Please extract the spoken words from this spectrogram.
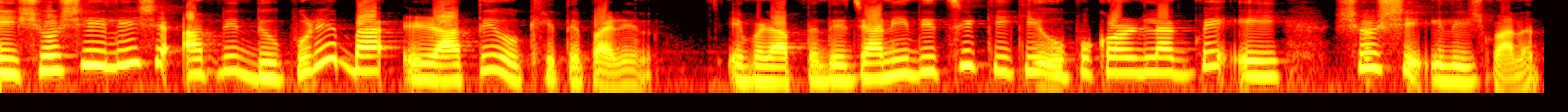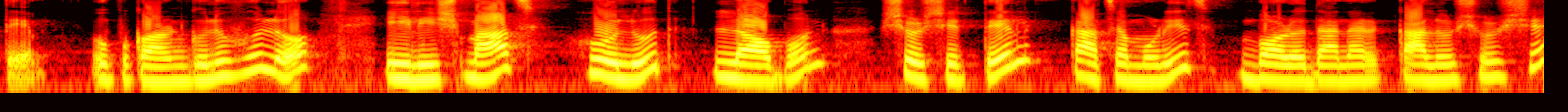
এই সর্ষে ইলিশ আপনি দুপুরে বা রাতেও খেতে পারেন। এবার আপনাদের জানিয়ে দিচ্ছি কি কি উপকরণ লাগবে এই সর্ষে ইলিশ বানাতে। উপকরণগুলো হলো ইলিশ মাছ, হলুদ, লবণ, সর্ষের তেল, কাঁচামরিচ, বড় দানার কালো সর্ষে,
